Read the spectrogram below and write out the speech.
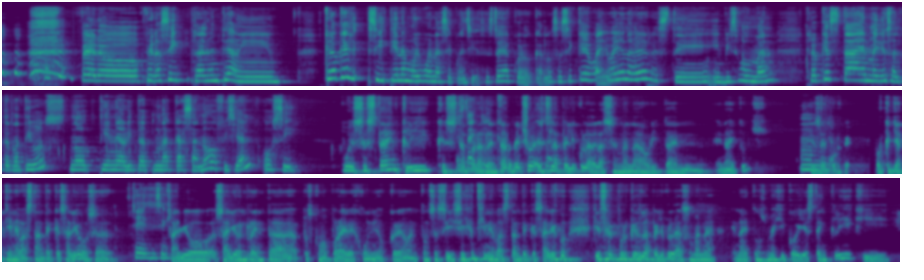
Pero, pero sí, realmente a mí Creo que sí, tiene muy buenas secuencias, estoy de acuerdo, Carlos. Así que vayan a ver este Invisible Man. Creo que está en medios alternativos, no tiene ahorita una casa, ¿no? Oficial, ¿o sí? Pues está en Click, está, para rentar. De hecho, es la película de la semana ahorita en, en iTunes. Mm, por qué? Porque ya tiene bastante que salió, o sea, sí, sí, sí. Salió, salió en renta, pues como por ahí de junio, creo. Entonces sí, sí, ya tiene bastante que salió. Quién sabe por qué es la película de la semana en iTunes México y está en Click y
